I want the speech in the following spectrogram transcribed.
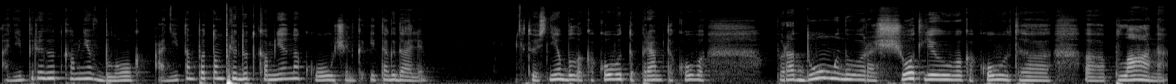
они придут ко мне в блог, они там потом придут ко мне на коучинг и так далее. То есть не было какого-то прям такого продуманного, расчетливого какого-то э, плана,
